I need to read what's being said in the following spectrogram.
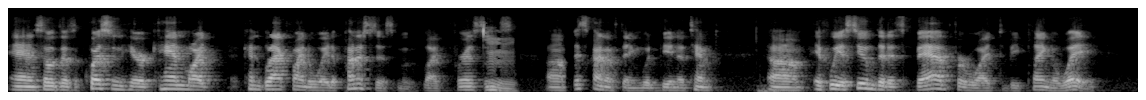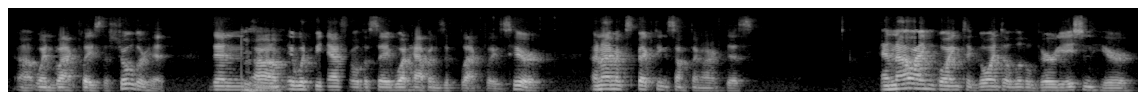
And so there's a question here: Can white, can black find a way to punish this move? Like, for instance, mm. um, this kind of thing would be an attempt. Um, if we assume that it's bad for white to be playing away uh, when black plays the shoulder hit, then mm-hmm. um, it would be natural to say, what happens if black plays here? And I'm expecting something like this. And now I'm going to go into a little variation here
